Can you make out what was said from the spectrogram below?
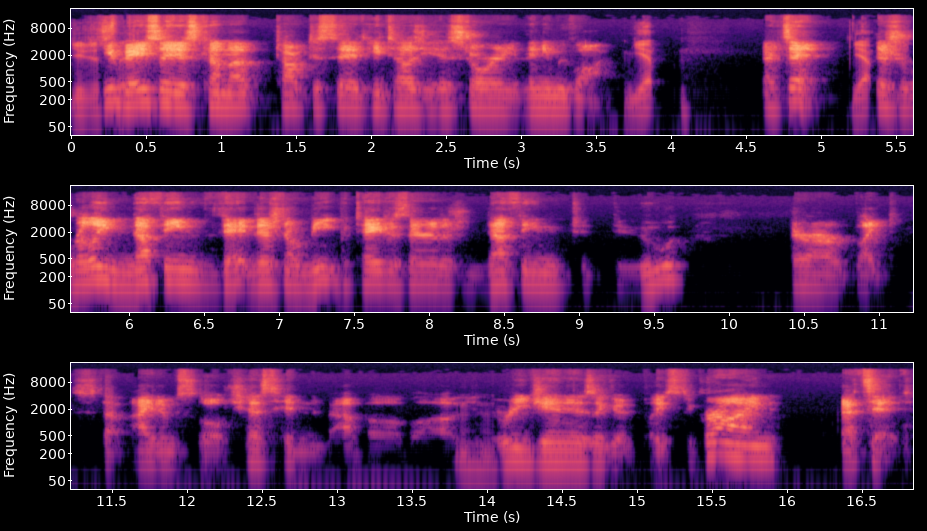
You just You basically just come up, talk to Sid. He tells you his story, then you move on. Yep. That's it. Yep. There's really nothing. There's no meat and potatoes there. There's nothing to do. There are like stuff, items, little chests hidden about blah blah blah. Mhm. The region is a good place to grind. That's it.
